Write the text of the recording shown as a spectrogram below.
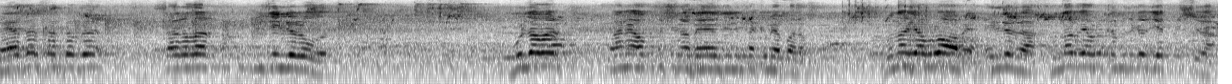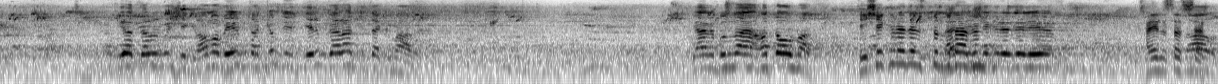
Beyazlar satıldı. Sarılar 150 lira olur. Burada var tane 60 lira beğendiğiniz takım yaparım. Bunlar yavru abi 50 lira. Bunlar da yavru kırmızı göz 70 lira. Fiyatlarımız bu şekilde ama benim takım dediklerim garanti takım abi. Yani bunda hata olmaz. Teşekkür ederiz Turgut Ben abim. teşekkür ederim. Hayırlı satışlar. Sağ olun.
